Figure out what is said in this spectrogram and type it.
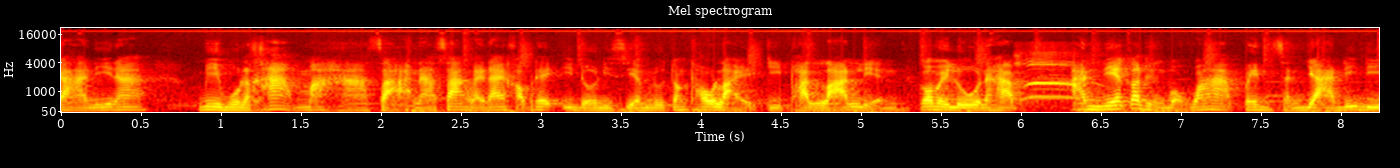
ญานี้นะ มีมูลค่ามหาศาลนะสร้างรายได้เข้าประเทศอินโดนีเซียไม่รู้ตั้งเท่าไหร่กี่พันล้านเหรียญก็ไม่รู้นะครับ อันนี้ก็ถึงบอกว่าเป็นสัญญาณที่ดี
